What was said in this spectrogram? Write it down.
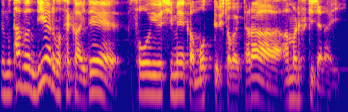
でも多分リアルの世界でそういう使命感持ってる人がいたらあんまり好きじゃない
